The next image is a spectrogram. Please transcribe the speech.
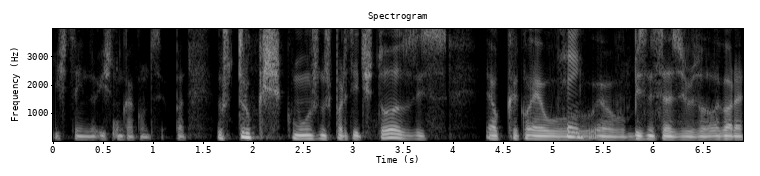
Isto, ainda, isto nunca aconteceu. Os truques comuns nos partidos todos, isso é o, que, é o, Sim. é o business as usual. Agora,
